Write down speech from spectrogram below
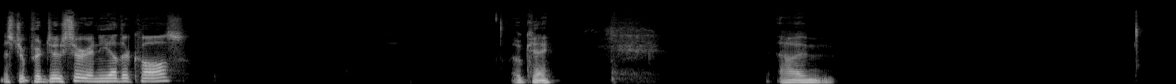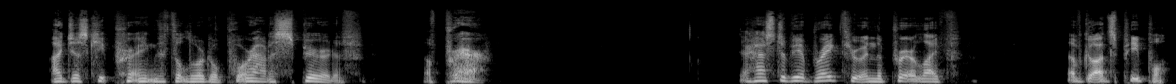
Mr. Producer, any other calls? Okay. Um, I just keep praying that the Lord will pour out a spirit of, of prayer. There has to be a breakthrough in the prayer life of God's people.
